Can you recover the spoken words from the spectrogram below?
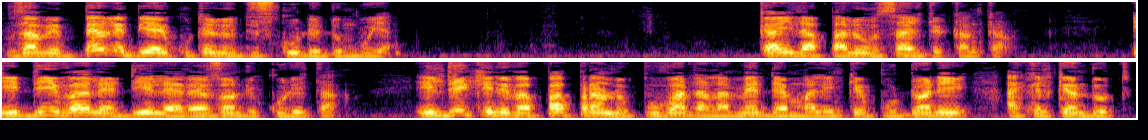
Vous avez bel et bien écouté le discours de Dumbuya. Quand il a parlé aux sages de Kankan. Il dit, il va leur dire les raisons du coup d'État. Il dit qu'il ne va pas prendre le pouvoir dans la main d'un malinqué pour donner à quelqu'un d'autre.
